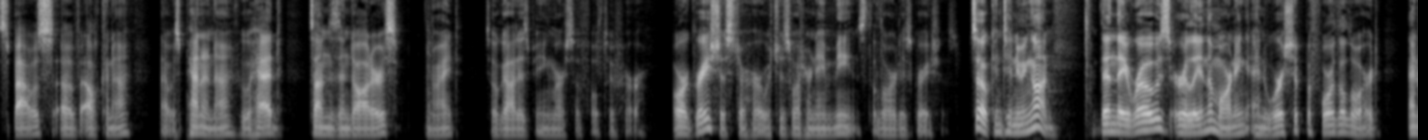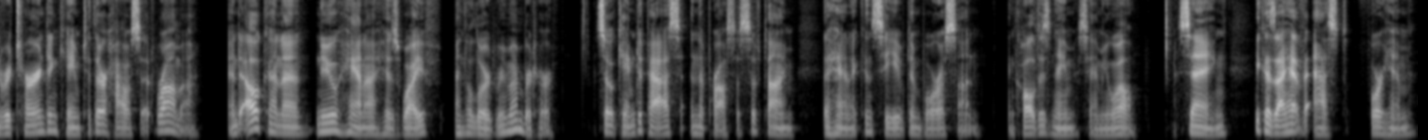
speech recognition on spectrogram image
spouse of Elkanah. That was Peninnah, who had sons and daughters, right? So God is being merciful to her, or gracious to her, which is what her name means. The Lord is gracious. So continuing on. Then they rose early in the morning and worshipped before the Lord, and returned and came to their house at Ramah. And Elkanah knew Hannah his wife, and the Lord remembered her. So it came to pass in the process of time that Hannah conceived and bore a son, and called his name Samuel, saying, Because I have asked for him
